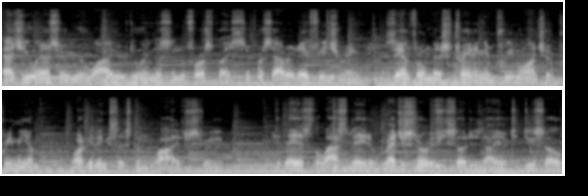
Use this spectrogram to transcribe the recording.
as you answer your why you're doing this in the first place. Super Saturday featuring XanthoMyst training and pre launch of premium marketing system live stream. Today is the last day to register if you so desire to do so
